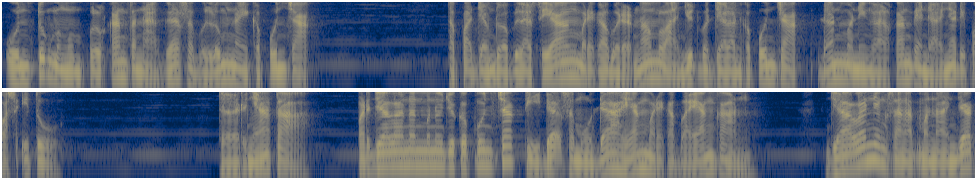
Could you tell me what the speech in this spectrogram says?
untuk mengumpulkan tenaga sebelum naik ke puncak. Tepat jam 12 siang mereka berenam lanjut berjalan ke puncak dan meninggalkan tendanya di pos itu. Ternyata Perjalanan menuju ke puncak tidak semudah yang mereka bayangkan. Jalan yang sangat menanjak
